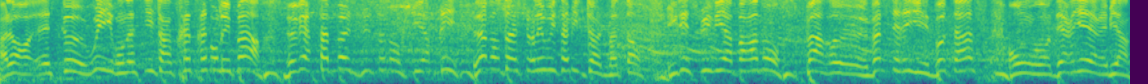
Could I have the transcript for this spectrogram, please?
Alors, est-ce que oui, on assiste à un très très bon départ de Verstappen justement qui a pris l'avantage sur Lewis Hamilton. Maintenant, il est suivi apparemment par euh, Valtteri et Bottas. On, derrière, eh bien,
